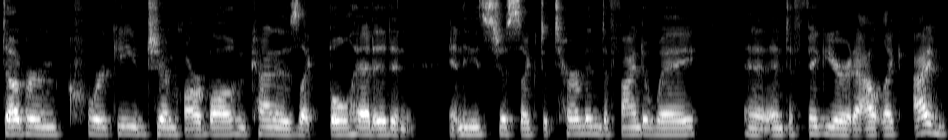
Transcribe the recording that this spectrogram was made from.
stubborn, quirky Jim Harbaugh, who kind of is like bullheaded and and he's just like determined to find a way and, and to figure it out. Like I'm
